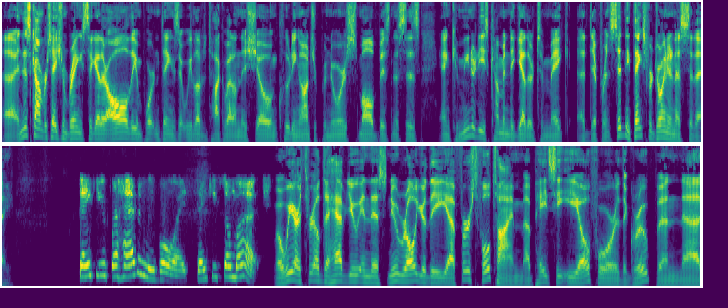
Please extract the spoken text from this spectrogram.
Uh, and this conversation brings together all the important things that we love to talk about on this show, including entrepreneurs, small businesses, and communities coming together to make a difference. Sydney, thanks for joining us today. Thank you for having me, Boyd. Thank you so much. Well, we are thrilled to have you in this new role. You're the uh, first full time uh, paid CEO for the group. And uh,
